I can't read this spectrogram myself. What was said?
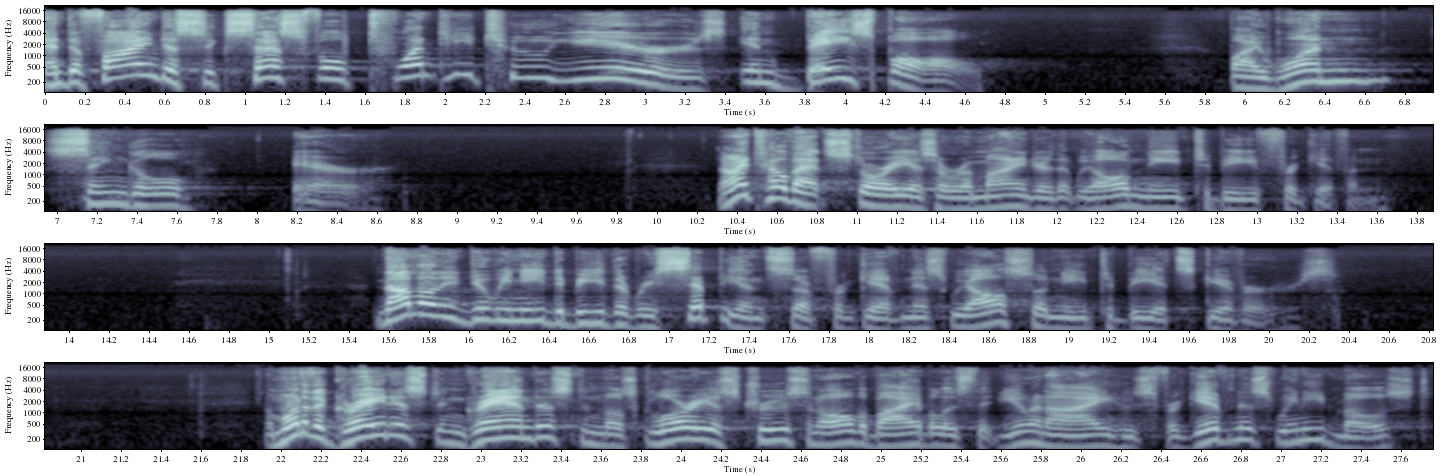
And to find a successful 22 years in baseball by one single error. Now, I tell that story as a reminder that we all need to be forgiven. Not only do we need to be the recipients of forgiveness, we also need to be its givers. And one of the greatest and grandest and most glorious truths in all the Bible is that you and I, whose forgiveness we need most,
